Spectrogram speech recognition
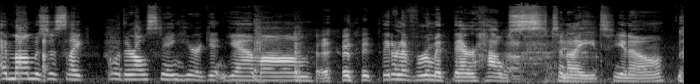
and mom was just like, "Oh, they're all staying here again." Yeah, mom. They don't have room at their house tonight. You know.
